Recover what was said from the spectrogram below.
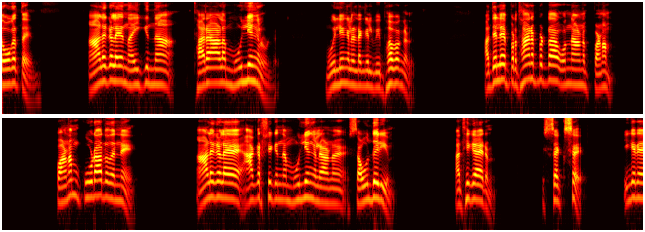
ലോകത്തെ ആളുകളെ നയിക്കുന്ന ധാരാളം മൂല്യങ്ങളുണ്ട്. മൂല്യങ്ങളുണ്ടെങ്കിൽ വിഭവങ്ങൾ. അതിലെ പ്രധാനപ്പെട്ട ഒന്നാണ് പണം. പണം കൂടാതെ തന്നെ ആളുകളെ ആകർഷിക്കുന്ന മൂല്യങ്ങളാണ് സൗന്ദര്യം അധികാരം സെക്സ് ഇങ്ങനെ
